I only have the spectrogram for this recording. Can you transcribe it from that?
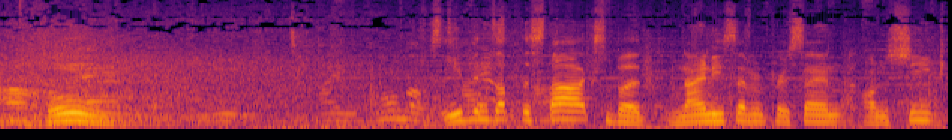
Oh, Boom. man. Almost Evens up the stocks, but 97% on Sheik.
